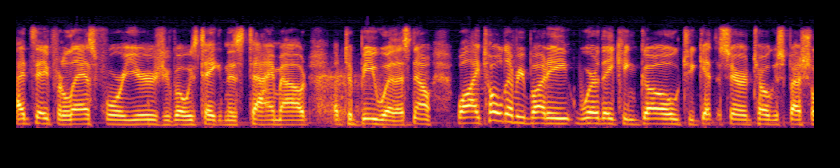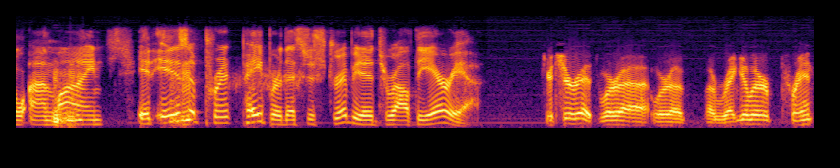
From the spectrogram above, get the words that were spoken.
I'd say for the last four years you've always taken this time out uh, to be with us. Now, while I told everybody where they can go to get the Saratoga Special online, mm-hmm. it is mm-hmm. a print paper that's distributed throughout the area. It sure is. We're a we're a, a regular print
